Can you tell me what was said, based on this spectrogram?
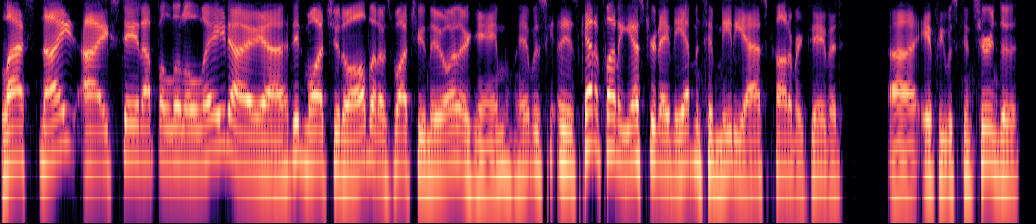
Last night I stayed up a little late. I uh, didn't watch it all, but I was watching the Oiler game. It was it's kind of funny. Yesterday, the Edmonton media asked Connor McDavid uh, if he was concerned that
